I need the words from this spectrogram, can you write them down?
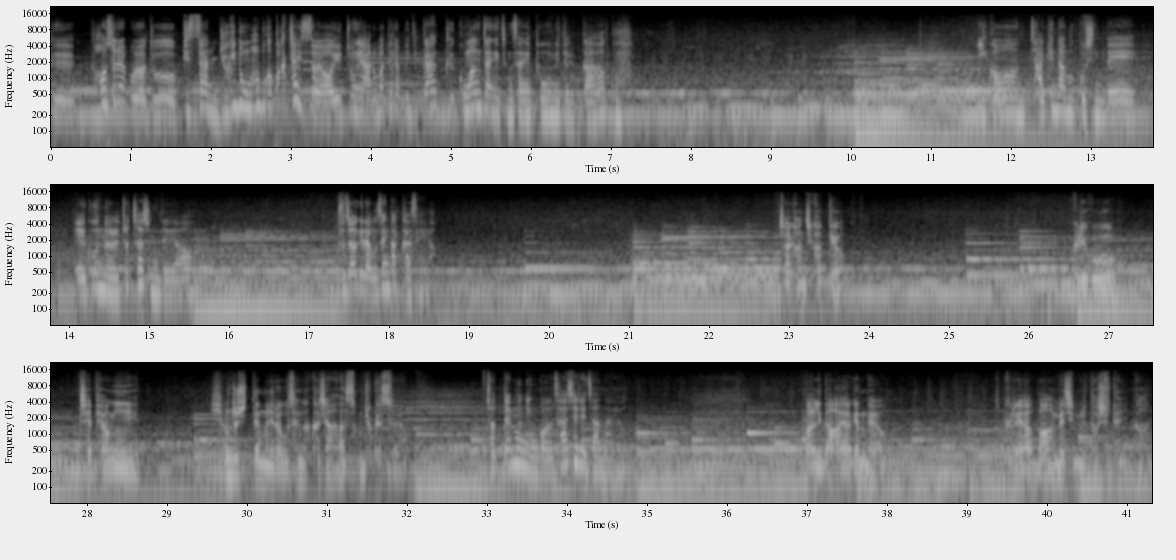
그 허술해 보여도 비싼 유기농 허브가 꽉 차 있어요. 일종의 아로마 테라피니까 그 공황장애 증상에 도움이 될까 하고. 이건 자기 나무꽃인데 애군을 쫓아준대요. 부적이라고 생각하세요. 잘 간직할게요. 그리고 제 병이 현주 씨 때문이라고 생각하지 않았으면 좋겠어요. 저 때문인 건 사실이잖아요. 빨리 나아야겠네요. 그래야 마음의 짐을 더 쉴 테니까.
